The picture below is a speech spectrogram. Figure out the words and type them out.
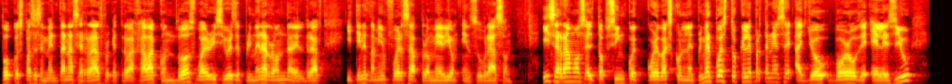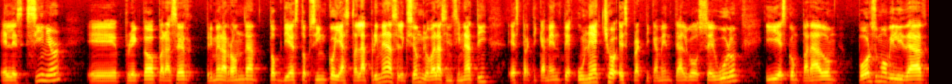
pocos pases en ventanas cerradas porque trabajaba con dos wide receivers de primera ronda del draft y tiene también fuerza promedio en su brazo. Y cerramos el top 5 de quarterbacks con el primer puesto que le pertenece a Joe Burrow de LSU. Él es senior, eh, proyectado para ser primera ronda, top 10, top 5 y hasta la primera selección global a Cincinnati. Es prácticamente un hecho, es prácticamente algo seguro y es comparado por su movilidad,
